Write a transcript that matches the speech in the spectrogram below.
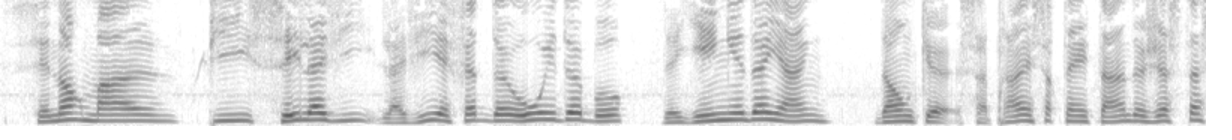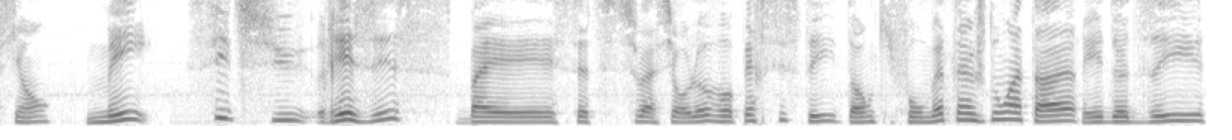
c'est normal, puis c'est la vie. La vie est faite de haut et de bas, de yin et de yang. Donc, euh, ça prend un certain temps de gestation, mais si tu résistes, ben, cette situation-là va persister. Donc, il faut mettre un genou à terre et de dire,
